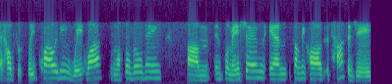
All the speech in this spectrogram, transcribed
It helps with sleep quality, weight loss, muscle building, um, inflammation, and something called autophagy.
